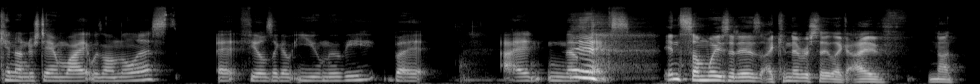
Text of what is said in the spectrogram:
can understand why it was on the list. It feels like a you movie, but I no Eh. thanks. In some ways, it is. I can never say like I've not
